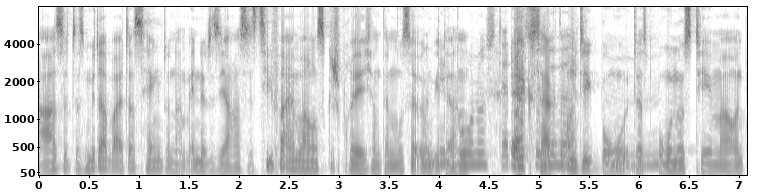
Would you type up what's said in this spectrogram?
Nase des Mitarbeiters hängt und am Ende des Jahres das Zielvereinbarungsgespräch und dann muss er irgendwie dann... Bonus, der dazu Exakt, gehört. und die Bo mhm. das Bonusthema und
